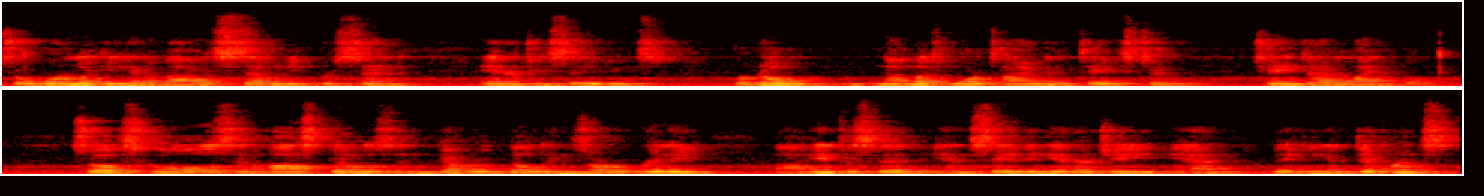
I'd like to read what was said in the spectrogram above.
So we're looking at about a 70% energy savings for no, not much more time than it takes to change out a light bulb. So if schools and hospitals and government buildings are really interested in saving energy and making a difference,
